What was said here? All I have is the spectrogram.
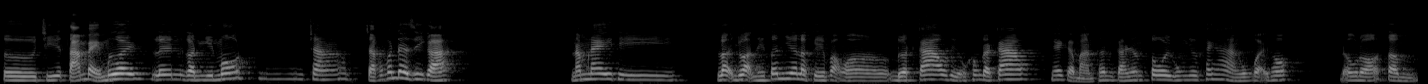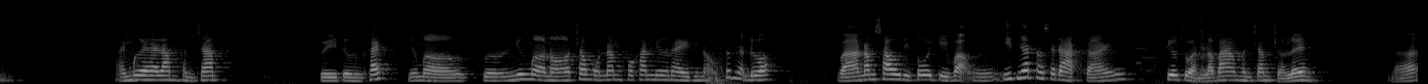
từ 870 lên gần 1001 chả chả có vấn đề gì cả. Năm nay thì lợi nhuận thì tất nhiên là kỳ vọng ờ, cao thì cũng không đạt cao. Ngay cả bản thân cá nhân tôi cũng như khách hàng cũng vậy thôi. Đâu đó tầm 20 25 phần trăm. Tùy từng khách. Nhưng mà nhưng mà nó trong một năm khó khăn như này thì nó cũng chấp nhận được. Và năm sau thì tôi kỳ vọng ít nhất nó sẽ đạt cái tiêu chuẩn là 30% trở lên. Đấy.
